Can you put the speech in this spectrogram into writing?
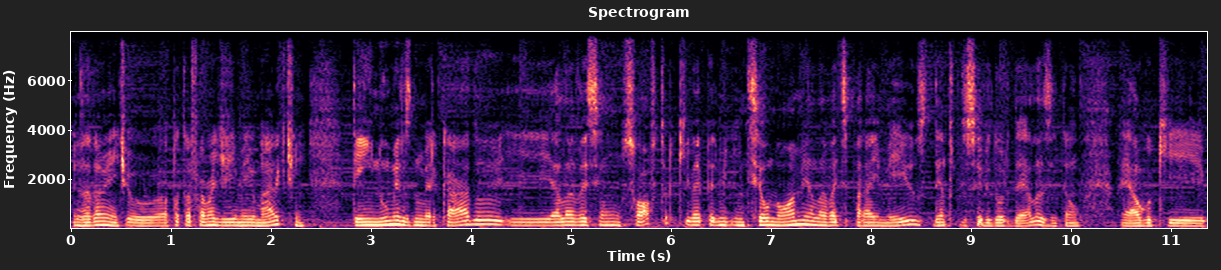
Exatamente. O, a plataforma de e-mail marketing tem números no mercado e ela vai ser um software que vai permitir, em seu nome, ela vai disparar e-mails dentro do servidor delas. Então, é algo que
